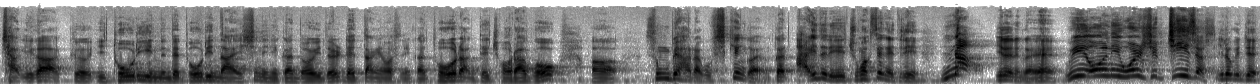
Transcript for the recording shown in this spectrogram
자기가 그 이 돌이 있는데 돌이 나의 신이니까 너희들 내 땅에 왔으니까 돌한테 절하고 어 숭배하라고 시킨 거예요. 그러니까 아이들이 중학생 애들이 no 이러는 거예요. 예. We only worship Jesus 이러고 이제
